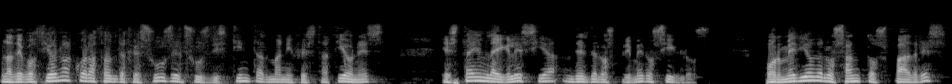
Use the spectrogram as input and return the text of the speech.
La devoción al corazón de Jesús en sus distintas manifestaciones está en la Iglesia desde los primeros siglos, por medio de los santos padres,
